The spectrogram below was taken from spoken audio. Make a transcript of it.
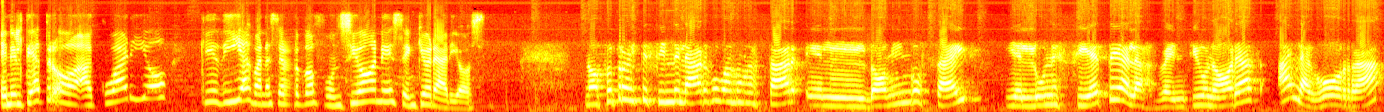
En el Teatro Acuario, ¿qué días van a ser dos funciones? ¿En qué horarios? Nosotros este fin de largo vamos a estar el domingo 6 y el lunes 7 a las 21 horas a la gorra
